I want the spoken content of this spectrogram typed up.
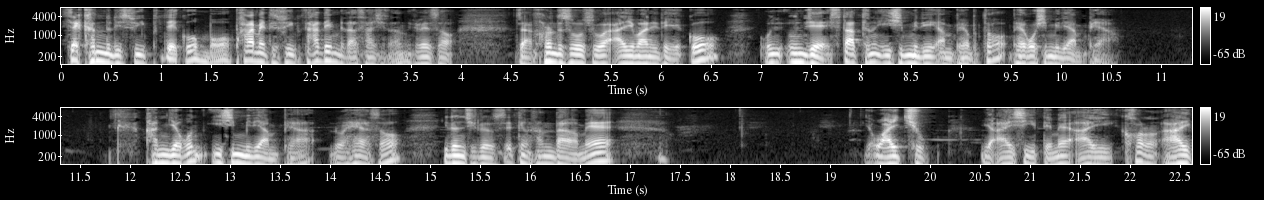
세컨드리 수입도 되고 뭐 파라메트 수입 다 됩니다. 사실은 그래서 자 커런트 소스가 I1이 되겠고 운제 스타트는 20mA부터 150mA 간격은 20mA로 해서 이런 식으로 세팅을 한 다음에 Y축 이 IC이기 때문에 I 커 I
